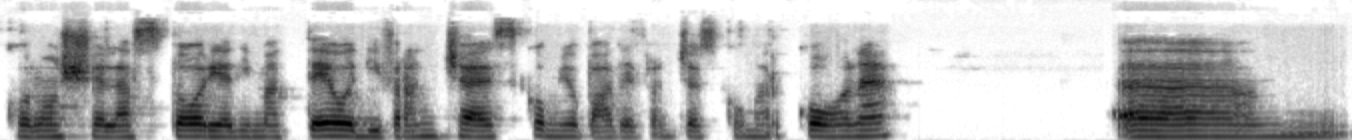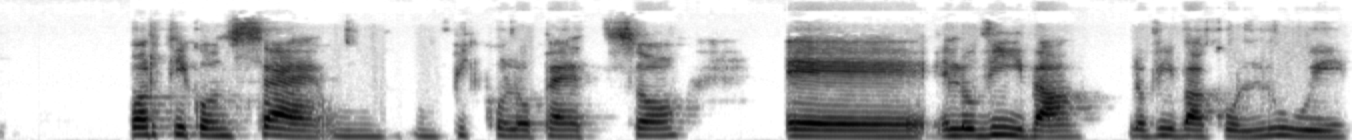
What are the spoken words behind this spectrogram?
conosce la storia di Matteo e di Francesco, mio padre Francesco Marcone, ehm, porti con sé un, un piccolo pezzo e, e, lo viva, lo viva con lui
